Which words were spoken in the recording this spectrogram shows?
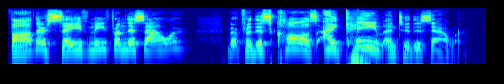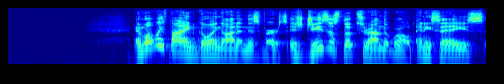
Father, save me from this hour? But for this cause I came unto this hour. And what we find going on in this verse is Jesus looks around the world and he says,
